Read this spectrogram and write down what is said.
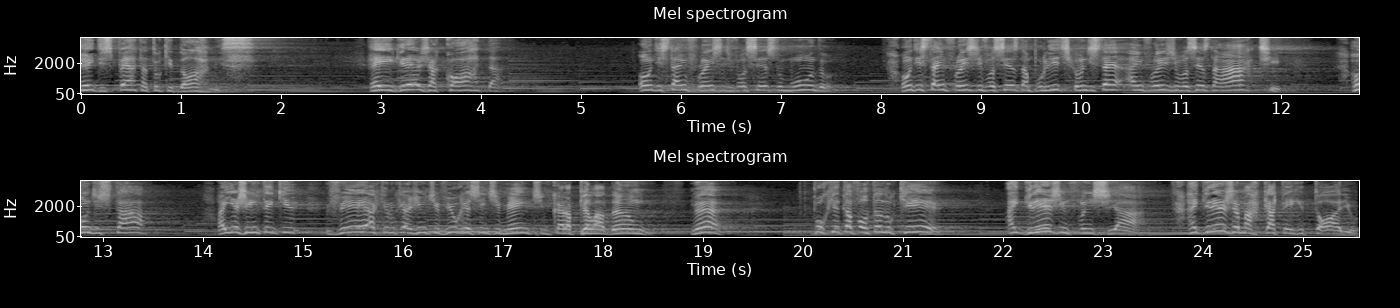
Ei, desperta tu que dormes. Ei, igreja, acorda. Onde está a influência de vocês no mundo? Onde está a influência de vocês na política? Onde está a influência de vocês na arte? Onde está? Aí a gente tem que ver aquilo que a gente viu recentemente, um cara peladão, né? Porque está faltando o quê? A igreja influenciar, a igreja marcar território,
